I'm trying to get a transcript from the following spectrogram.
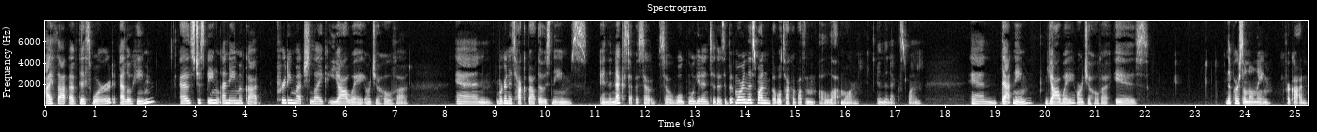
I thought of this word, Elohim, as just being a name of God, pretty much like Yahweh or Jehovah. And we're going to talk about those names in the next episode. So we'll, we'll get into those a bit more in this one, but we'll talk about them a lot more in the next one. And that name, Yahweh or Jehovah, is the personal name for God,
